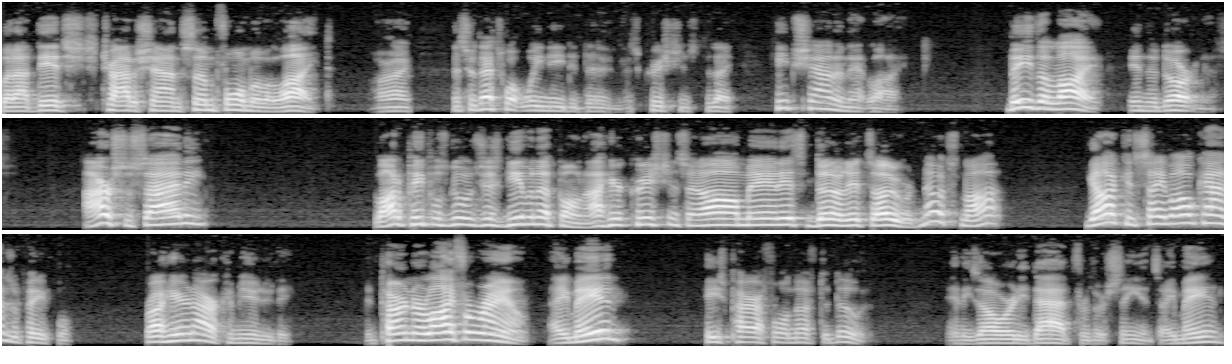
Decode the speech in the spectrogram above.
But I did try to shine some form of a light. All right? And so that's what we need to do as Christians today. Keep shining that light. Be the light in the darkness. Our society, a lot of people's just giving up on it. I hear Christians saying, oh man, it's done, it's over. No, it's not. God can save all kinds of people right here in our community and turn their life around. Amen? He's powerful enough to do it. And He's already died for their sins. Amen?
